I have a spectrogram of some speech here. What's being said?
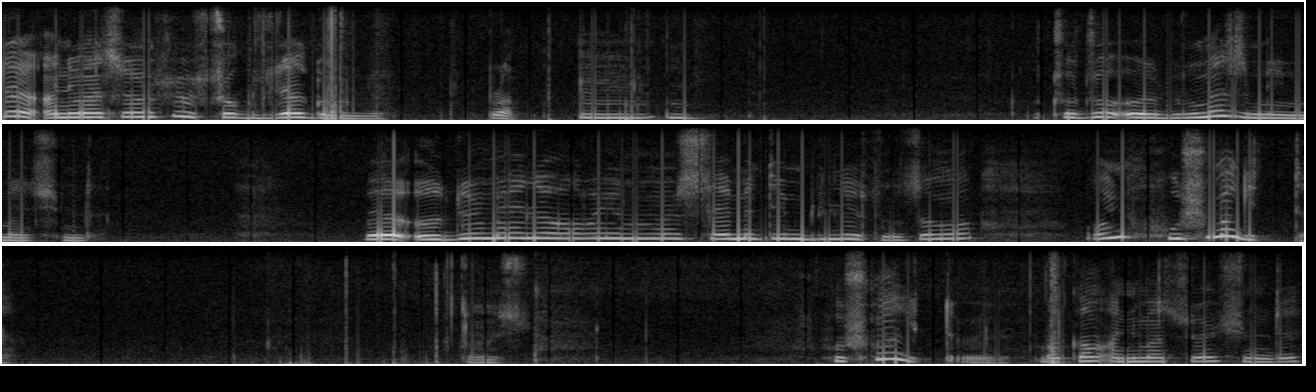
de animasyonsuz çok güzel görünüyor. Bırak. Çocuğu öldürmez miyim ben şimdi? Ve öldürmeyle oyunları sevmediğimi biliyorsunuz ama oyun hoşuma gitti. Hoşuma gitti böyle. Bakalım animasyon şimdi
